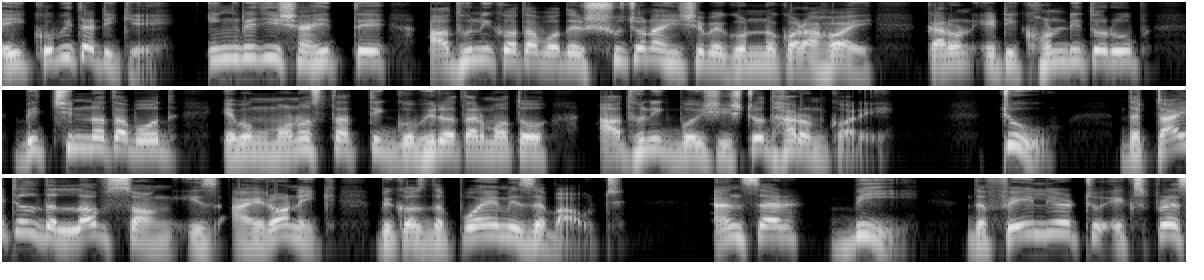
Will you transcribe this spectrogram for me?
এই কবিতাটিকে ইংরেজি সাহিত্যে আধুনিকতাবোধের সূচনা হিসেবে গণ্য করা হয়, কারণ এটি খণ্ডিত রূপ, বিচ্ছিন্নতাবোধ এবং মনস্তাত্ত্বিক গভীরতার মতো আধুনিক বৈশিষ্ট্য ধারণ করে two, the title the love song is ironic because the poem is about answer B the failure to express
